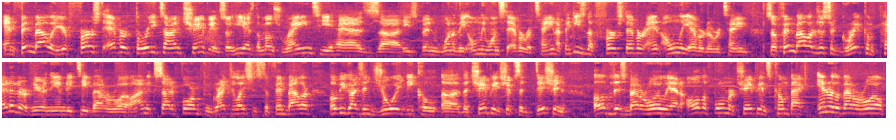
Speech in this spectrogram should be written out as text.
and Finn Balor, your first ever three-time champion. So he has the most reigns. He has, uh, he's been one of the only ones to ever retain. I think he's the first ever and only ever to retain. So Finn Balor just a great competitor here in the MDT Battle Royal. I'm excited for him. Congratulations to Finn Balor. Hope you guys enjoyed the, uh, the Championships edition of this Battle Royal. We had all the former champions come back, enter the Battle Royal.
